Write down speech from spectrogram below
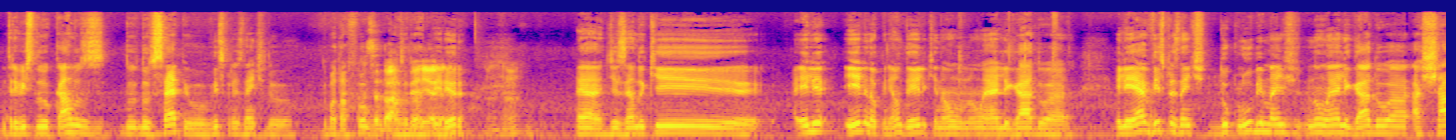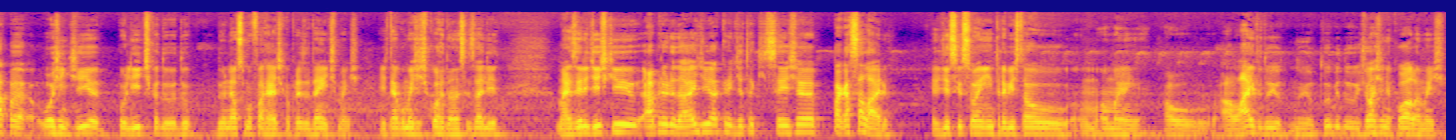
entrevista do Carlos do, do CEP, o vice-presidente do, do Botafogo, Eduardo, Carlos Eduardo Pereira, Pereira uhum. é, dizendo que ele, ele, na opinião dele, que não, não é ligado a. Ele é vice-presidente do clube, mas não é ligado à chapa, hoje em dia, política do, do, do Nelson Mufarrete, que é o presidente, mas ele tem algumas discordâncias ali. Mas ele diz que a prioridade acredita que seja pagar salário. Ele disse isso em entrevista ao, uma, ao, a live do, no YouTube do Jorge Nicola, mas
